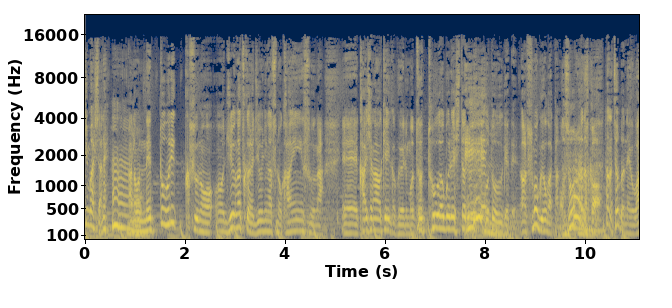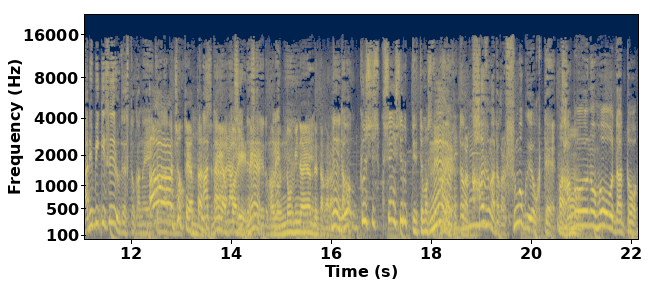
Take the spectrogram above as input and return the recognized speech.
きましたね、うん、あのネットフリックスの10月から12月の会員数が、えー、会社側計画よりもずっと上振れしたということを受けて、えー、あすごく良かったんです。そうなんですか。ただちょっとね割引セールですとかの影響がちょっとやったんですねらしいんですけれどもね。伸び悩んでたから。ね苦戦してるって言ってますね、ね、だから数がだからすごく良くて株の方だと、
